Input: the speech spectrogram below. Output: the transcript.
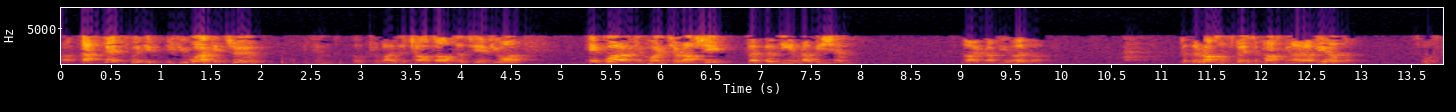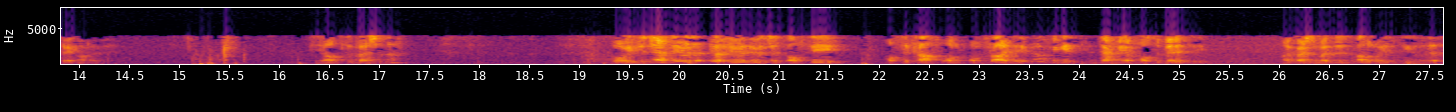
Right, that fits. If, if you work it through, you can will provide the chart after to you if you want. It works according to Rashi, but only in Rabbi Shimon, not in Rabbi Yehuda. But the Rambam's supposed to pass out Rabbi Yehuda. So what's going on over here? Can you answer the question there? Well, we suggest it was it was, it was just off the off the cuff on, on Friday. But I think it's definitely a possibility. My question is whether there's other ways of dealing with it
